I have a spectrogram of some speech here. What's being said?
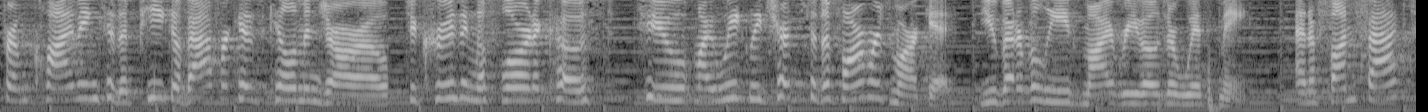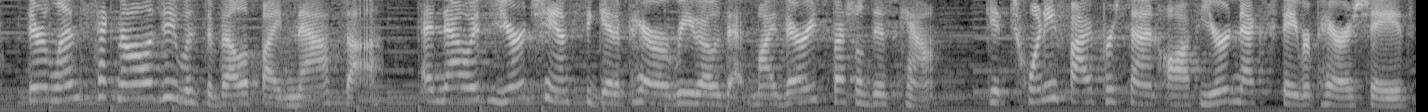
From climbing to the peak of Africa's Kilimanjaro, to cruising the Florida coast, to my weekly trips to the farmer's market, you better believe my Revos are with me. And a fun fact their lens technology was developed by NASA. And now it's your chance to get a pair of Revos at my very special discount. Get 25% off your next favorite pair of shades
